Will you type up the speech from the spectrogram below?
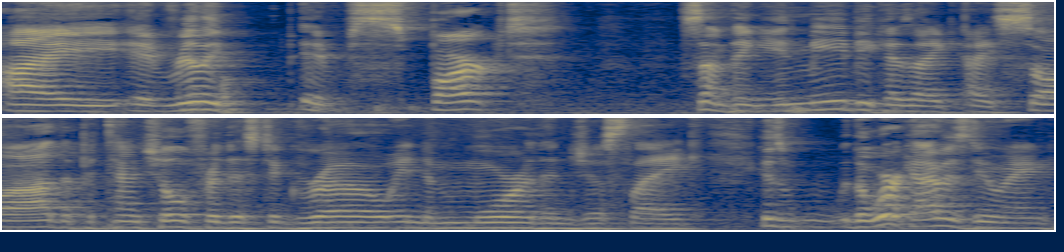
I, it really, it sparked something in me because I, I saw the potential for this to grow into more than just like because the work I was doing,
